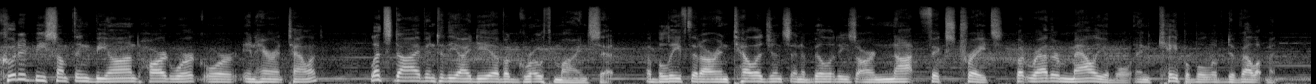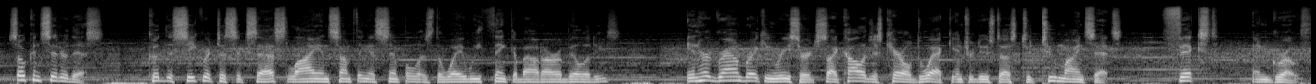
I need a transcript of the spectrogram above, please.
Could it be something beyond hard work or inherent talent? Let's dive into the idea of a growth mindset, a belief that our intelligence and abilities are not fixed traits, but rather malleable and capable of development. So consider this. Could the secret to success lie in something as simple as the way we think about our abilities? In her groundbreaking research, psychologist Carol Dweck introduced us to two mindsets, fixed and growth.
